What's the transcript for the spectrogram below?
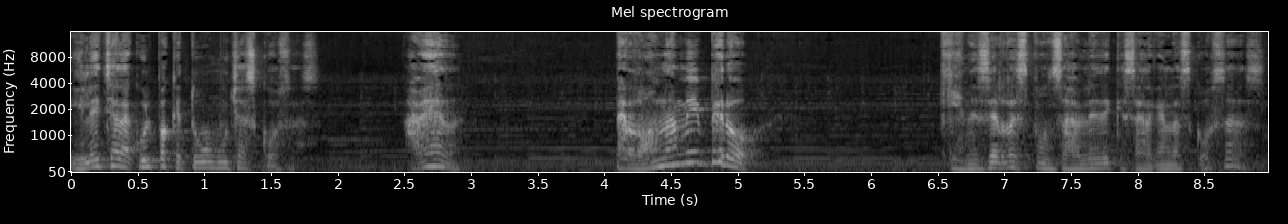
y le echa la culpa que tuvo muchas cosas. A ver, perdóname, pero ¿quién es el responsable de que salgan las cosas?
